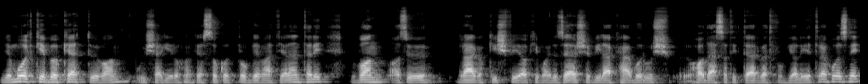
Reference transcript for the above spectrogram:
Ugye Moltkéből kettő van, újságíróknak ez szokott problémát jelenteni. Van az ő drága kisfia, aki majd az első világháborús hadászati tervet fogja létrehozni,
